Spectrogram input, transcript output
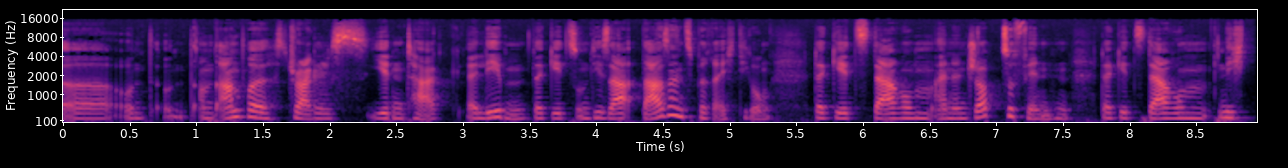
äh, und, und, und andere Struggles jeden Tag erleben. Da geht es um die Daseinsberechtigung. Da geht es darum, einen Job zu finden. Da geht es darum, nicht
